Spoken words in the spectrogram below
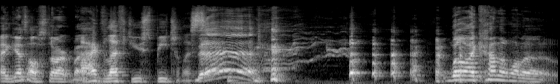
I guess I'll start by. I've left you speechless. well, I kind of want to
